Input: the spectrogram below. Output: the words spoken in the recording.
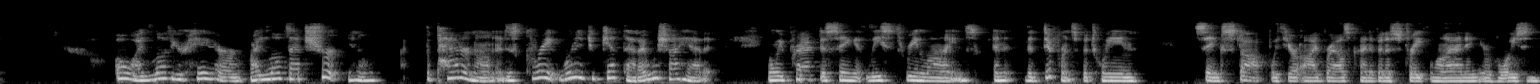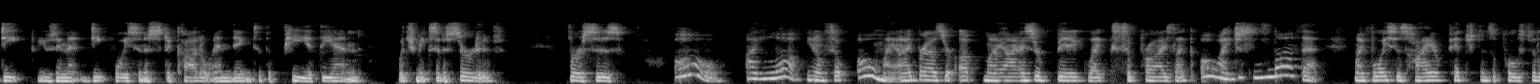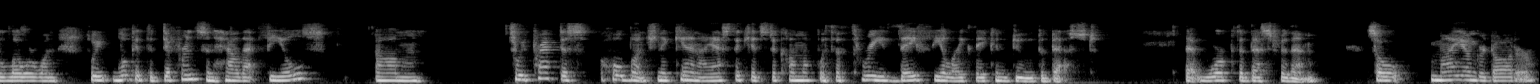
Oh, I love your hair. I love that shirt. You know, the pattern on it is great. Where did you get that? I wish I had it. And we practice saying at least three lines. And the difference between saying stop with your eyebrows kind of in a straight line and your voice deep, using that deep voice and a staccato ending to the P at the end, which makes it assertive, versus, oh, I love, you know, so, oh, my eyebrows are up, my eyes are big, like surprise, like, oh, I just love that. My voice is higher pitched as opposed to the lower one. So we look at the difference and how that feels. Um, so we practice a whole bunch. And again, I ask the kids to come up with the three they feel like they can do the best, that work the best for them. So my younger daughter,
